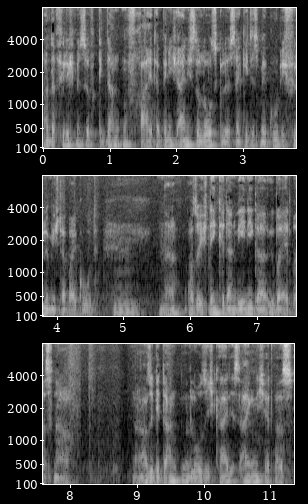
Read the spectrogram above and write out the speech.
ah, da fühle ich mich so gedankenfrei, da bin ich eigentlich so losgelöst, da geht es mir gut, ich fühle mich dabei gut. Ne? Also ich denke dann weniger über etwas nach. Ne? Also Gedankenlosigkeit ist eigentlich etwas,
